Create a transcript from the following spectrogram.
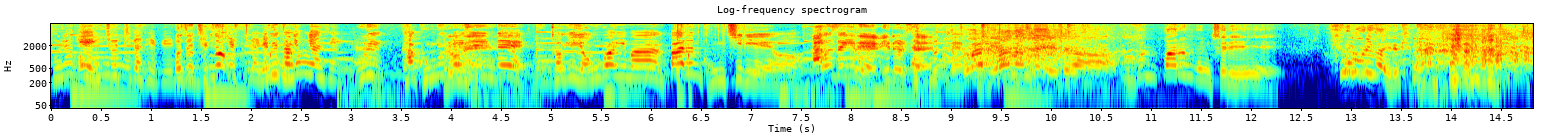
부르게 H.O.T가 데뷔했는데 맞아, 잭스키스가 얘 우리 다- 06년생이야. 우리 다 06년생인데 저기 영광이만 빠른 07이에요. 다른 생일에 일일세. 저거 미안한데 얘들아 무슨 빠른 07이 흰머리가 이렇게 많아.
